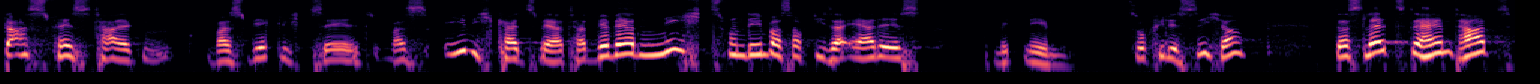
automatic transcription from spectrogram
das festhalten, was wirklich zählt, was Ewigkeitswert hat. Wir werden nichts von dem, was auf dieser Erde ist, mitnehmen. So viel ist sicher. Das letzte Hemd hat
